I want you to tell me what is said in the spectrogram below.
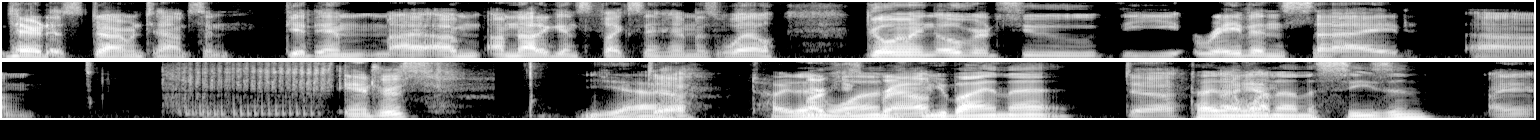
There it is, Darwin Thompson. Get him. I, I'm I'm not against flexing him as well. Going over to the Ravens side, um, Andrews. Yeah. Duh, Tight end Marquise one. Brown. You buying that? duh. Tight end one on the season? I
